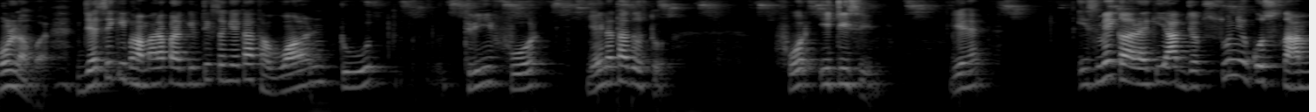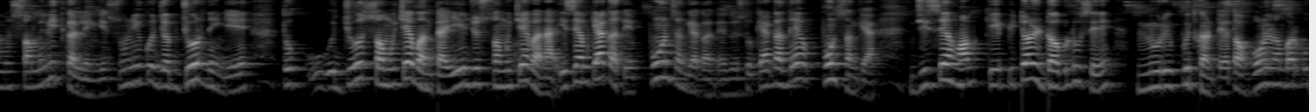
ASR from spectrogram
होल नंबर जैसे कि हमारा प्राकृतिक संख्या क्या था? वन टू थ्री फोर यही ना था दोस्तों? फोर ई टी सी ये है। इसमें कह रहा है कि आप जब शून्य को सम्मिलित कर लेंगे, शून्य को जब जोड़ देंगे तो जो समुचय बनता है, ये जो समुचय बना, इसे हम क्या कहते हैं? पूर्ण संख्या कहते हैं दोस्तों। क्या कहते हैं? पूर्ण संख्या। जिसे हम कैपिटल डब्लू से निरूपित करते हैं तो होल नंबर को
